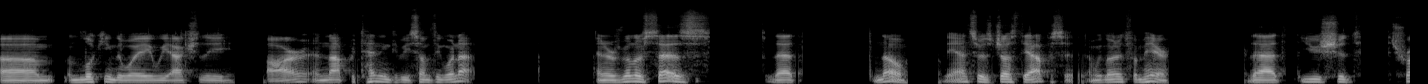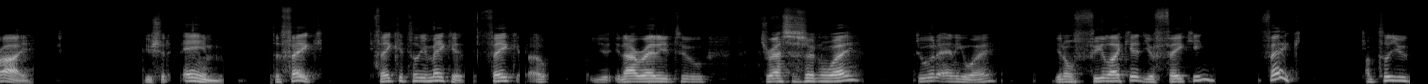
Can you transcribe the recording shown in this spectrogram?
Um, looking the way we actually are and not pretending to be something we're not. And Rav Miller says that no, the answer is just the opposite. And we learn it from here that you should try, you should aim to fake. Fake it till you make it. Fake, uh, you- you're not ready to dress a certain way, do it anyway. You don't feel like it, you're faking. Fake until you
